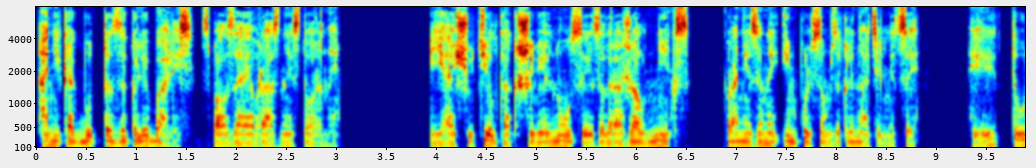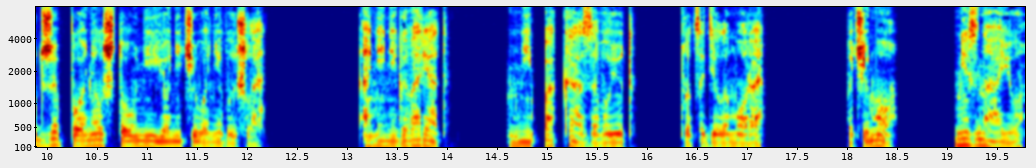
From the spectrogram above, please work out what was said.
Они как будто заколебались, сползая в разные стороны. Я ощутил, как шевельнулся и задрожал Никс, пронизанный импульсом заклинательницы, и тут же понял, что у нее ничего не вышло. «Они не говорят, не показывают», — процедила Мора. «Почему?» «Не знаю.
